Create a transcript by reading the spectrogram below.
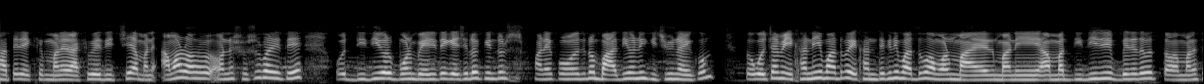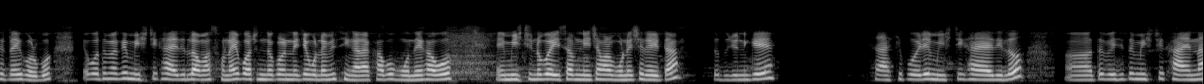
হাতে রেখে মানে রাখিয়ে দিচ্ছে। মানে আমার মানে শ্বশুরবাড়িতে ওর দিদি, ওর বোন বেঁধে দিতে গেছিল, কিন্তু মানে কোনোদিনও বাঁধিও নি কিছুই নাই কম তো বলছে, আমি এখানেই বাঁধবো, এখান থেকেই বাঁধবো, আমার মায়ের মানে আমার দিদির বেঁধে দেবে মানে সেটাই করব। তো প্রথমে ওকে মিষ্টি খাইয়ে দিল, আমার সোনাই পছন্দ করে নিয়েছে, বলে আমি সিঙ্গারা খাব, বোঁদে খাব, এই মিষ্টি নেব, এইসব নিয়েছে আমার বোনের ছেলে এটা। তো দুজনকে রাখি পরে মিষ্টি খাইয়ে দিল। তো বেশি তো মিষ্টি খায় না।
